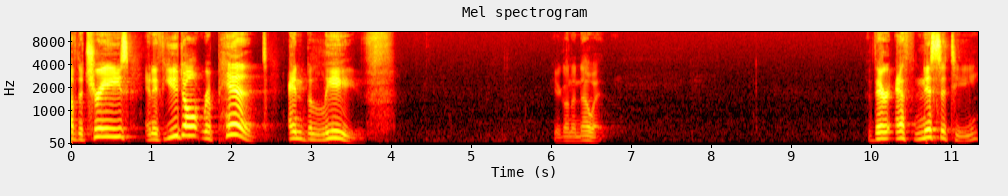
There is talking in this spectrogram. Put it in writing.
of the trees. And if you don't repent and believe, you're going to know it. Their ethnicity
